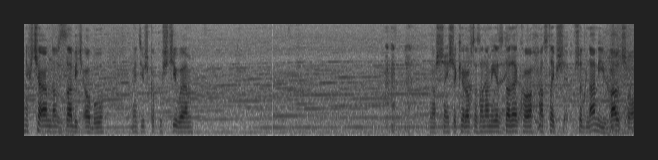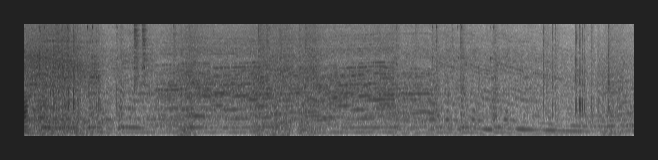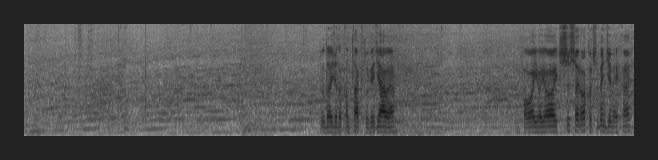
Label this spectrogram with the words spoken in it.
Nie chciałem nas zabić obu, więc już go puściłem. Na szczęście kierowca za nami jest daleko, a tutaj przed nami walczą. Tu dojdzie do kontaktu, wiedziałem. Oj, oj, oj, trzy szeroko, czy będziemy jechać?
